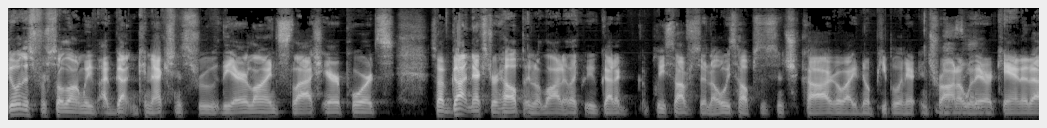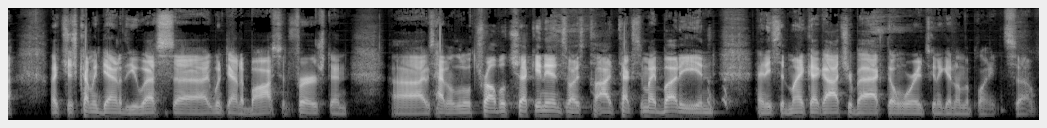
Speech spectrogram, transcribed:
doing this for so long, we've I've gotten connections through the airlines slash airports, so I've gotten extra help in a lot of like we've got a, a police officer that always helps us in Chicago. I know people in in Toronto with Air Canada. Like just coming down to the U.S., uh, I went down to Boston first, and uh, I was having a little trouble checking in, so I was t- I texting my buddy, and and he said, "Mike, I got your back. Don't worry, it's going to get on the plane." So.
